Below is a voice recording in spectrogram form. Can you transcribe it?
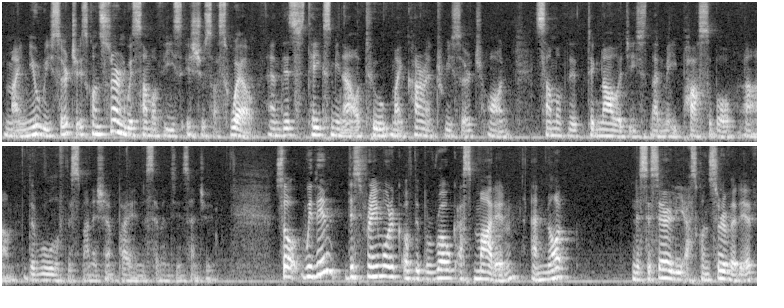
my new research, is concerned with some of these issues as well. And this takes me now to my current research on some of the technologies that made possible um, the rule of the Spanish Empire in the 17th century. So, within this framework of the Baroque as modern and not necessarily as conservative,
